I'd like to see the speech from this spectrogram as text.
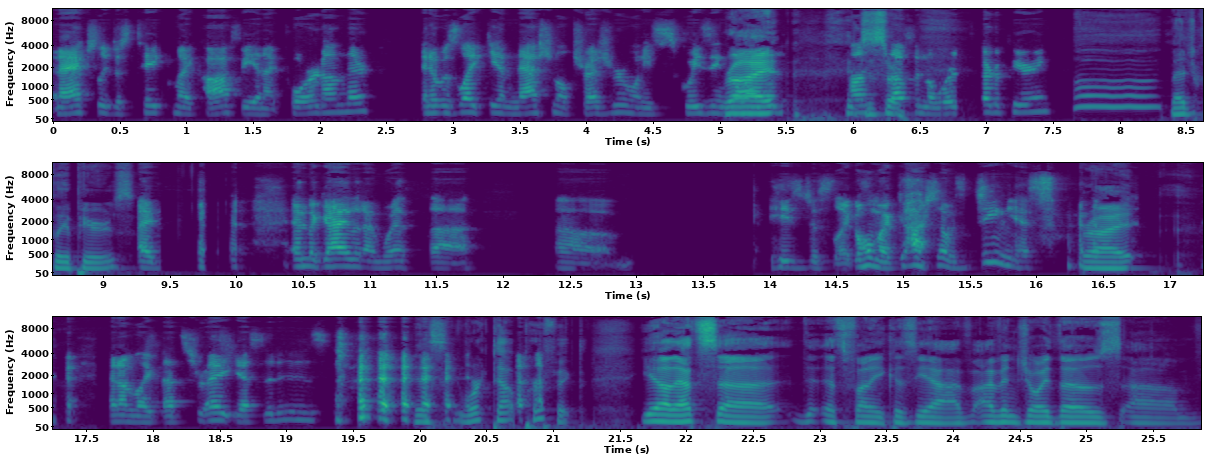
And I actually just take my coffee and I pour it on there. And it was like in National Treasure when he's squeezing Right. on stuff sort of and the words start appearing. ah, magically appears. I, and the guy that I'm with, uh, um, he's just like, "Oh my gosh, that was genius!" right. And I'm like, "That's right, yes, it is." Yes, it worked out perfect. Yeah, that's uh, that's funny because yeah, I've I've enjoyed those um,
